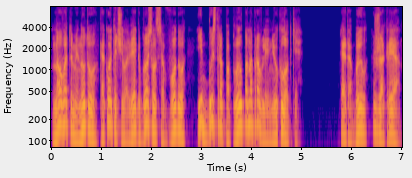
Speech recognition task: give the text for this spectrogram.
Но в эту минуту какой-то человек бросился в воду и быстро поплыл по направлению к лодке. Это был Жак Риан.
